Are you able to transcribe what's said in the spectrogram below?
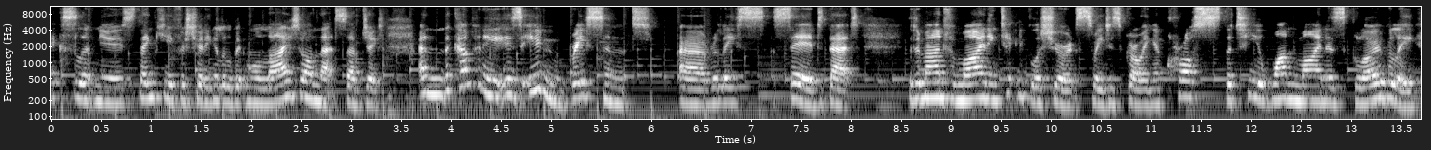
Excellent news. Thank you for shedding a little bit more light on that subject. And the company is in recent uh, release said that the demand for mining technical assurance suite is growing across the tier one miners globally.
